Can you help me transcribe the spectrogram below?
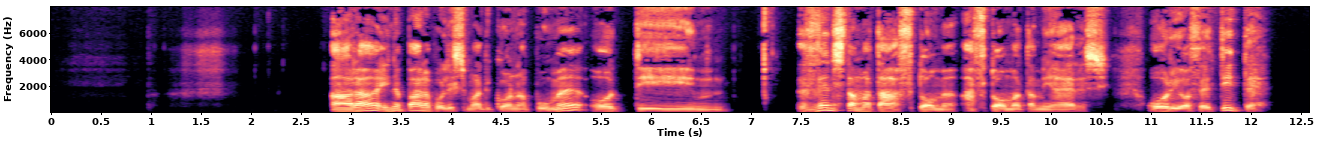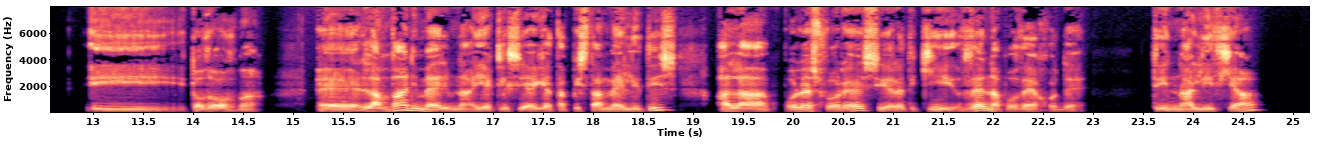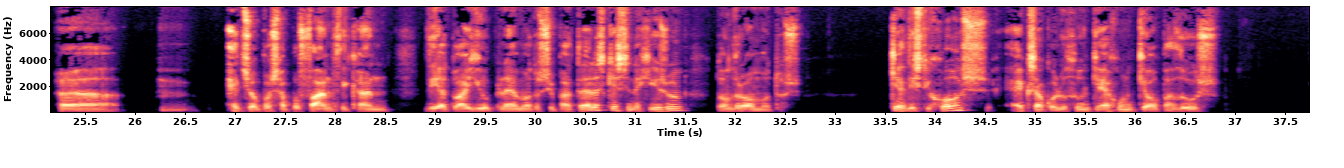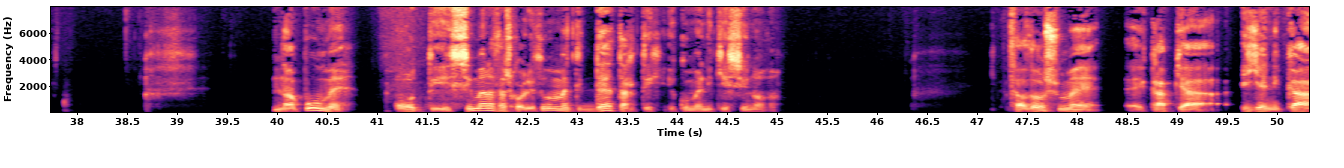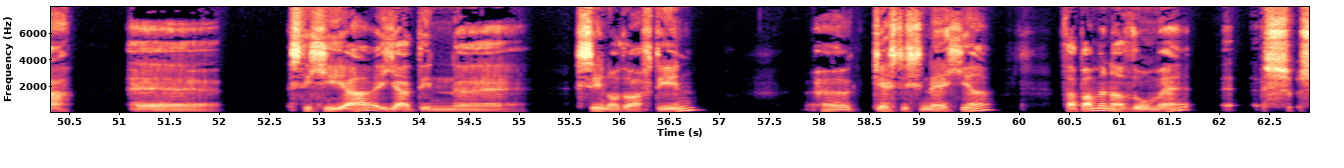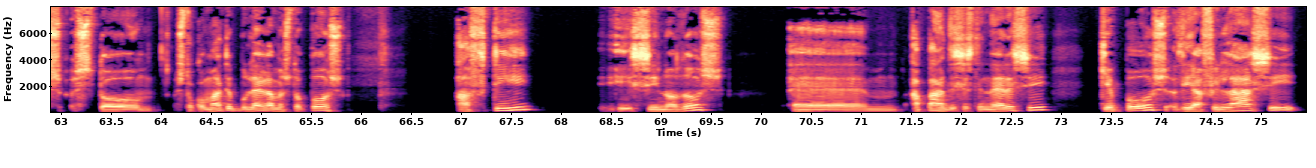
Άρα είναι πάρα πολύ σημαντικό να πούμε ότι δεν σταματά αυτό, αυτόματα μία αίρεση. Οριοθετείται η, το δόγμα. Ε, λαμβάνει μέρημνα η Εκκλησία για τα πιστά μέλη της αλλά πολλές φορές οι αιρετικοί δεν αποδέχονται την αλήθεια ε, έτσι όπως αποφάνθηκαν δια του Αγίου Πνεύματος οι πατέρες και συνεχίζουν τον δρόμο τους. Και δυστυχώς εξακολουθούν και έχουν και οπαδούς. Να πούμε ότι σήμερα θα ασχοληθούμε με την τέταρτη Οικουμενική Σύνοδο. Θα δώσουμε ε, κάποια γενικά ε, στοιχεία για την σύνοδο αυτήν ε, και στη συνέχεια θα πάμε να δούμε ε, στο, στο κομμάτι που λέγαμε στο πώς αυτή η σύνοδος ε, απάντησε στην αίρεση και πώς διαφυλάσσει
